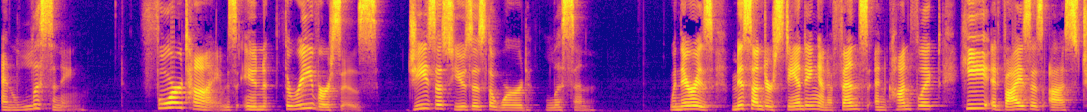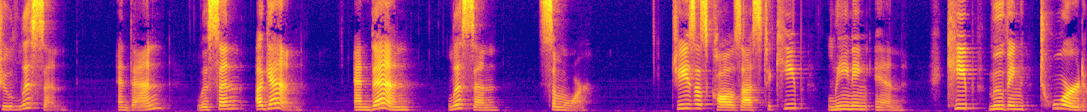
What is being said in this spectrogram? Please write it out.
and listening. Four times in three verses, Jesus uses the word listen. When there is misunderstanding and offense and conflict, he advises us to listen and then listen again and then listen some more. Jesus calls us to keep leaning in, keep moving toward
